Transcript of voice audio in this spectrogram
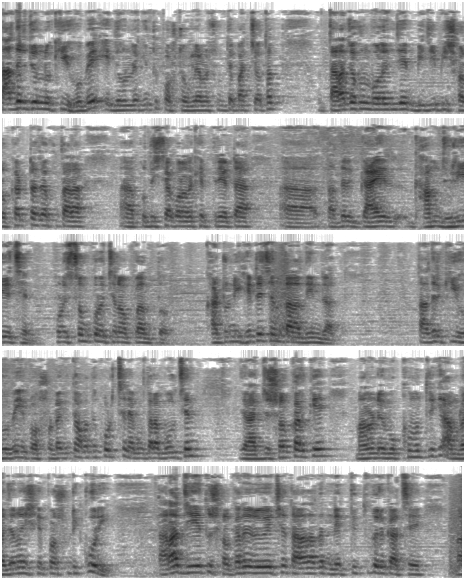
তাদের জন্য কি হবে? এই ধরনের কিন্তু প্রশ্নগুলি আমরা শুনতে পাচ্ছি। অর্থাৎ তারা যখন বলেন যে বিজেপি সরকারটা যখন তারা প্রতিষ্ঠা করার ক্ষেত্রে একটা তাদের গায়ের ঘাম ঝুলিয়েছেন, পরিশ্রম করেছেন অক্লান্ত, খাটুনি খেটেছেন তারা দিনরাত, তাদের কি হবে? এই প্রশ্নটা কিন্তু আমাদের করছেন এবং তারা বলছেন যে রাজ্য সরকারকে, মাননীয় মুখ্যমন্ত্রীকে আমরা যেন সেই প্রশ্নটি করি। তারা যেহেতু সরকারে রয়েছে, তারা তাদের নেতৃত্বদের কাছে বা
